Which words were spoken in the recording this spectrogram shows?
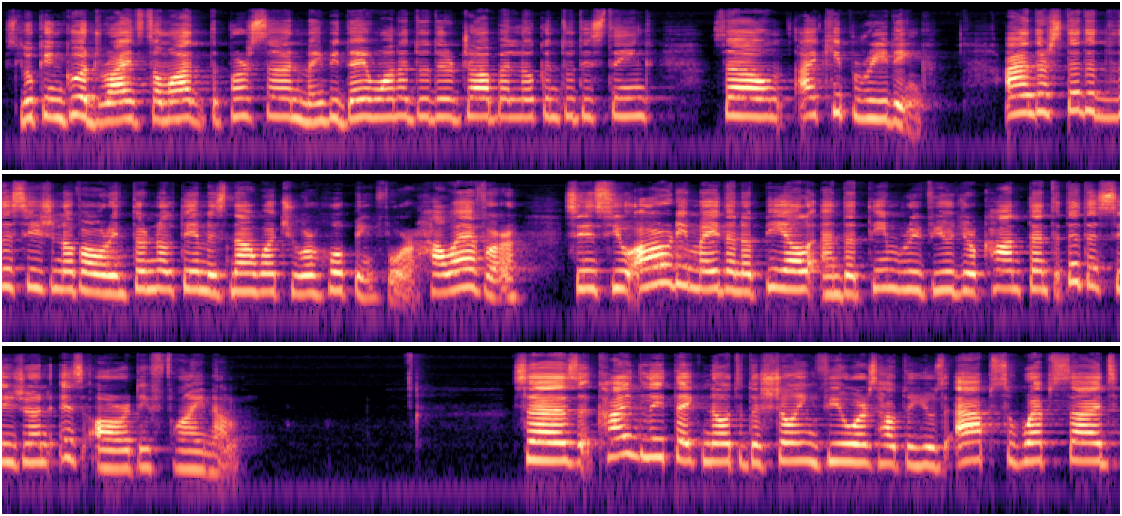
It's looking good, right? Some other person, maybe they want to do their job and look into this thing. So I keep reading. I understand that the decision of our internal team is not what you were hoping for. However, since you already made an appeal and the team reviewed your content, the decision is already final. Says, kindly take note the showing viewers how to use apps, websites,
